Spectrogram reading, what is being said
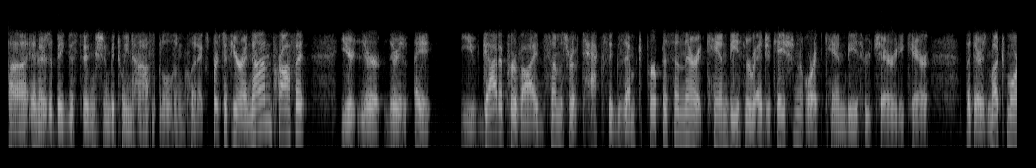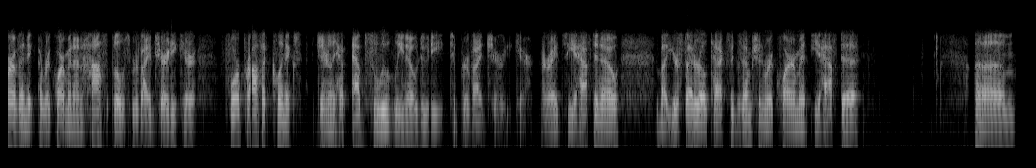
Uh, and there's a big distinction between hospitals and clinics. First, if you're a nonprofit, you're, there, there's a you've got to provide some sort of tax exempt purpose in there. It can be through education or it can be through charity care, but there's much more of an, a requirement on hospitals to provide charity care. For-profit clinics generally have absolutely no duty to provide charity care. All right, so you have to know about your federal tax exemption requirement. You have to um,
